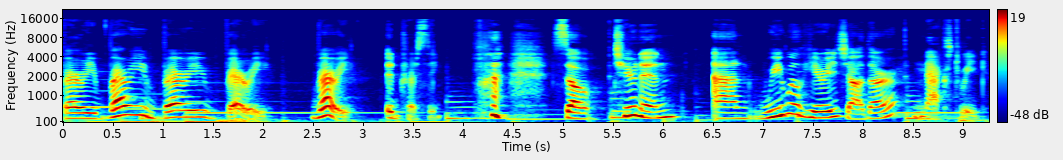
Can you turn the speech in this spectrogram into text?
very, very, very, very, very interesting. so tune in and we will hear each other next week.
